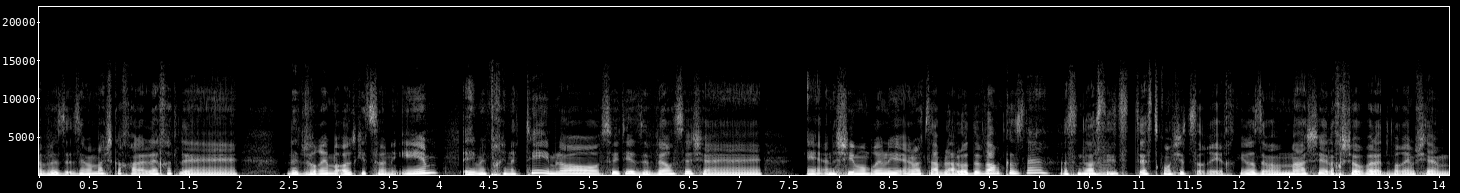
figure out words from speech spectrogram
אבל זה, זה ממש ככה ללכת ל... לדברים מאוד קיצוניים. מבחינתי, אם לא עשיתי איזה ורסיה שאנשים אומרים לי, אין מצב להעלות דבר כזה, אז לא עשיתי טסט כמו שצריך. כאילו זה ממש לחשוב על הדברים שהם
